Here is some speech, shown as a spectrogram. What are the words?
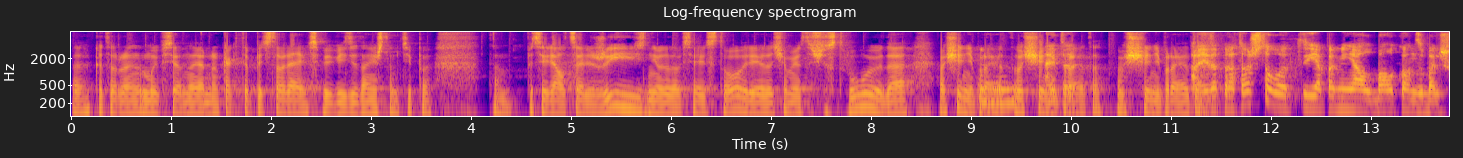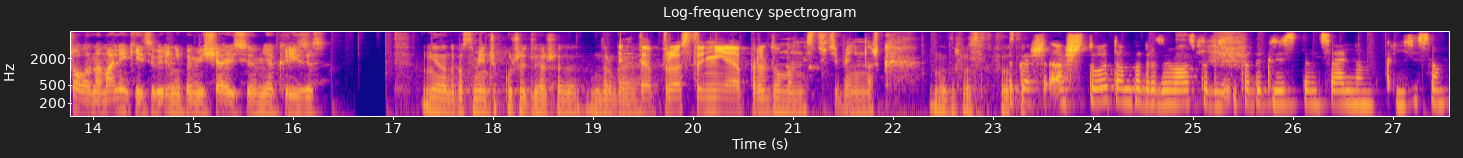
э, который мы все, наверное, как-то представляем себе в виде, знаешь, там, типа, там, потерял цель жизни, вот эта вся история, зачем я существую, да, вообще не про mm-hmm. это, вообще а не это... про это, вообще не про это. А это про то, что вот я поменял балкон с большого на маленький, и теперь не помещаюсь, и у меня кризис. Не, надо просто меньше кушать, Леша, другая. Это просто не продуманность у тебя немножко. Ну, это просто... просто... Так, а, а что там подразумевалось под, под экзистенциальным кризисом?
